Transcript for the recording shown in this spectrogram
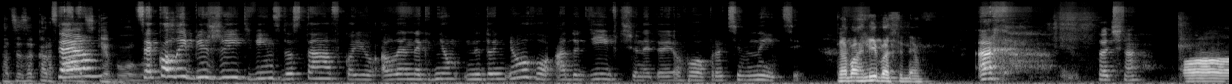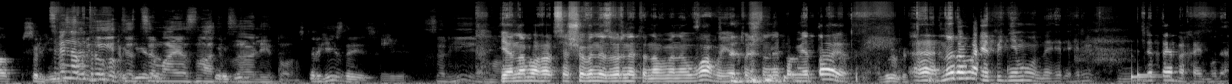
Та це закарпатське було. Це коли біжить він з доставкою, але не, к не до нього, а до дівчини, до його працівниці. Треба гліба сюди. Ах, точно. А Сергій. Дзвінок Сергій другу. це, це має знати Сергій. взагалі-то. Сергій, здається, ж є. Сергій. ну. Я намагався, що ви не звернете на мене увагу, я точно не пам'ятаю. Вибач. Е, ну давай я підніму, не гріх. гріх. Для тебе хай буде.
